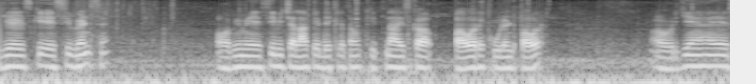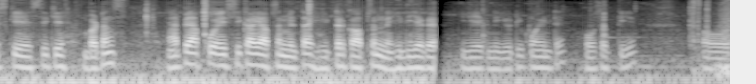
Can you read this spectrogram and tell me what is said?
ये इसकी एसी वेंट्स हैं। और अभी मैं एसी भी चला के देख लेता हूँ कितना इसका पावर है कूलेंट पावर और ये है इसके एसी के बटन्स यहाँ पे आपको एसी का ही ऑप्शन मिलता है हीटर का ऑप्शन नहीं दिया गया। ये एक निगेटिव पॉइंट है, हो सकती है। और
